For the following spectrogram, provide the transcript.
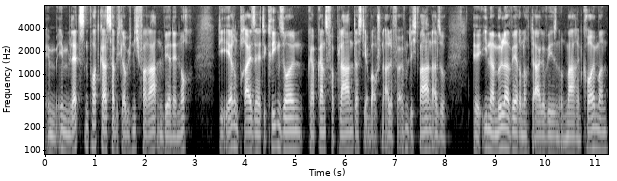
im, Im letzten Podcast habe ich, glaube ich, nicht verraten, wer denn noch die Ehrenpreise hätte kriegen sollen. Ich habe ganz verplant, dass die aber auch schon alle veröffentlicht waren. Also äh, Ina Müller wäre noch da gewesen und Marin Kreumann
